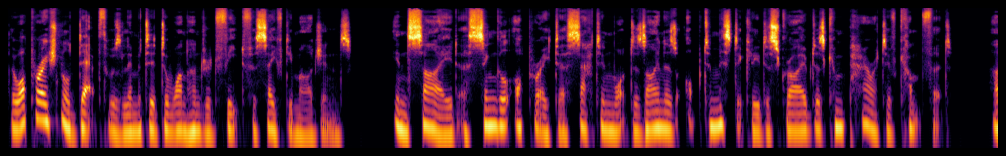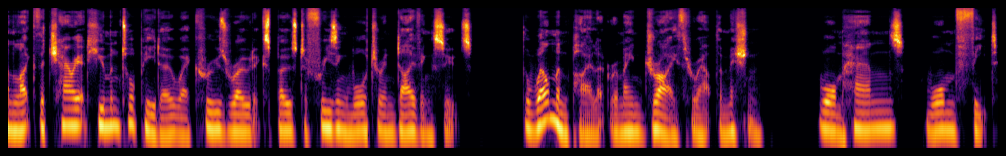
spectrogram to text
though operational depth was limited to 100 feet for safety margins. Inside, a single operator sat in what designers optimistically described as comparative comfort. Unlike the Chariot human torpedo, where crews rode exposed to freezing water in diving suits, the Welman pilot remained dry throughout the mission. Warm hands, warm feet,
